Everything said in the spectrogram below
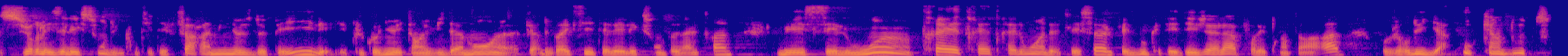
sur les élections d'une quantité faramineuse de pays, les, plus connus étant évidemment l'affaire du Brexit et l'élection de Donald Trump, mais c'est loin, très très très loin d'être les seuls. Facebook était déjà là pour les printemps arabes. Aujourd'hui, il n'y a aucun doute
